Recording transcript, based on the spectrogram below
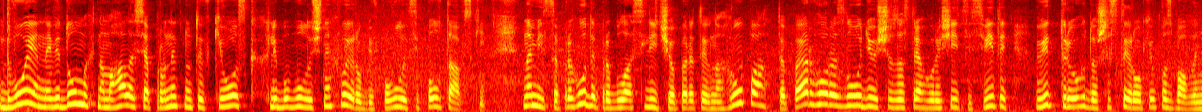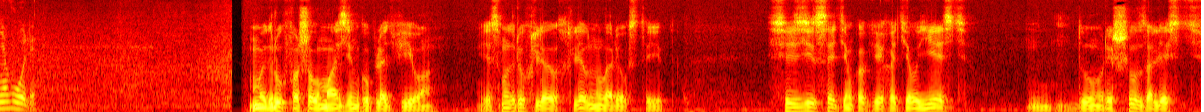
Двоє невідомих намагалися проникнути в кіоск хлібобулочних виробів по вулиці Полтавській. На місце пригоди прибула слідчо-оперативна група. Тепер горе злодію, що застряг у решітці, світить від 3 до 6 років позбавлення волі. Мой друг пошел в магазин куплять пиво. Я смотрю, хле- хлебный ларек стоит. В связи с этим, как я хотел есть, думаю, решил залезть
